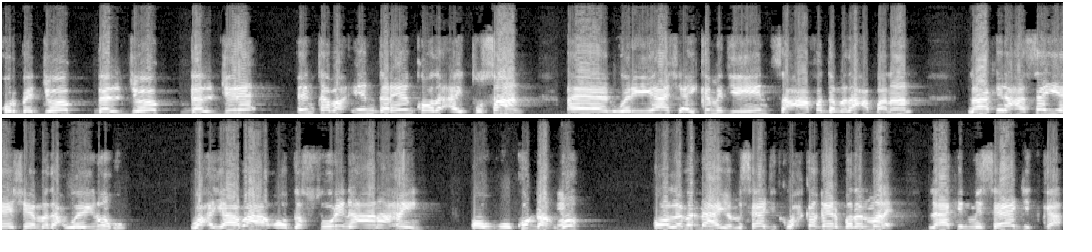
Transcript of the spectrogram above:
qurbajoog daljoog daljire intaba in dareenkooda ay tusaan wariyayaasha ay ka mid yihiin saxaafadda madaxa bannaan laakiin hase yeeshee madaxweynuhu waxyaabaha oo dastuurina aan ahayn oo uu ku dhaqmo oo lama dhahayo masaajidka wax ka qeyr badan ma leh. Laakiin masaajidka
